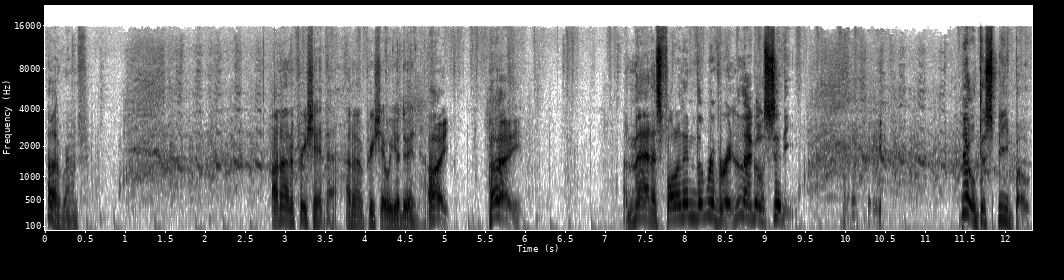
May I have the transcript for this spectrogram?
Hello, Ramph. I don't appreciate that. I don't appreciate what you're doing. Hey! Hey! A man has fallen into the river in Lego City. Build the speedboat.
